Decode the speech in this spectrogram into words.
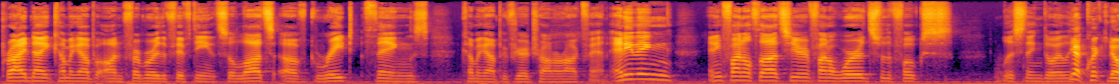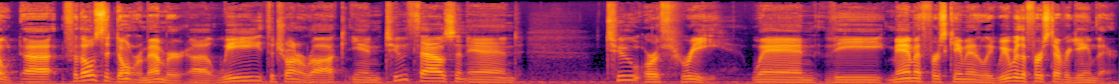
Pride Night coming up on February the 15th. So lots of great things coming up if you're a Toronto Rock fan. Anything, any final thoughts here, final words for the folks listening, Doyle? Yeah, quick note. Uh, for those that don't remember, uh, we, the Toronto Rock, in 2002 or 3, when the Mammoth first came into the league, we were the first ever game there.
